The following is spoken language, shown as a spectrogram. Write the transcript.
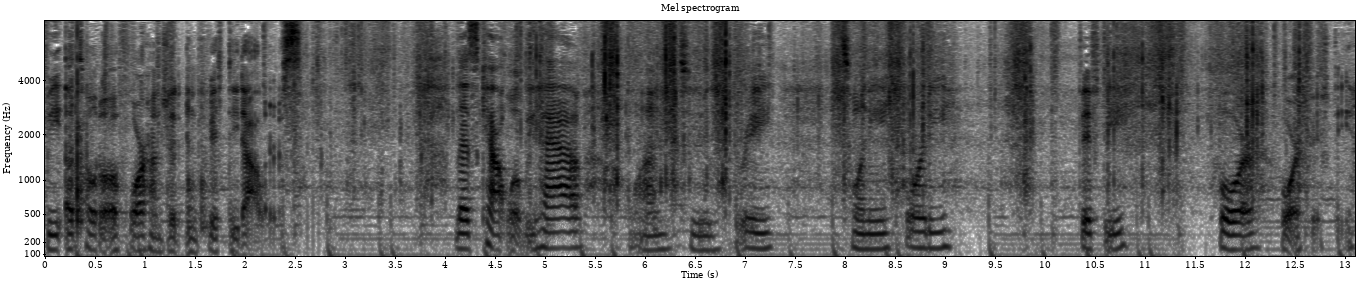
be a total of $450. Let's count what we have. One, two, three, 20, 40, 50, 4, 450.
